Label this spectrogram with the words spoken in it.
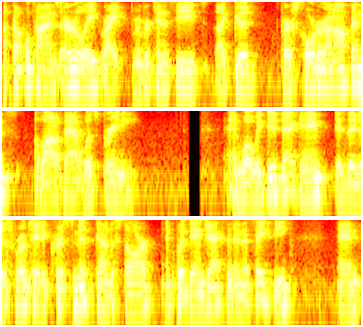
a couple times early, right? Remember Tennessee's like good first quarter on offense? A lot of that was Brini. And what we did that game is they just rotated Chris Smith down to star and put Dan Jackson in at safety, and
